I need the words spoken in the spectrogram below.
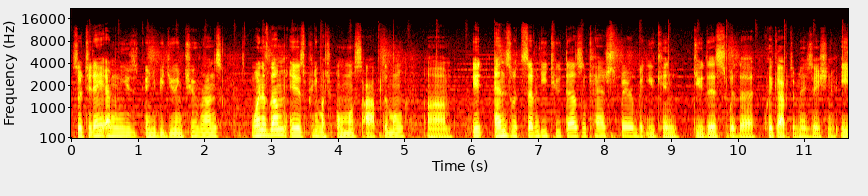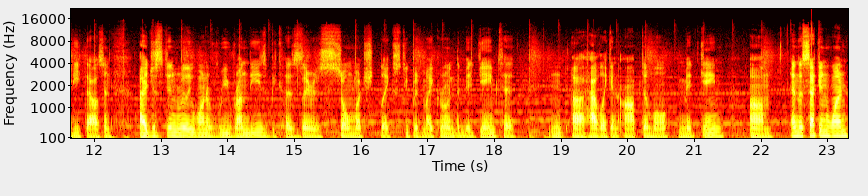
So today I'm going to be doing two runs. One of them is pretty much almost optimal. Um, it ends with 72,000 cash spare, but you can do this with a quick optimization of 80,000. I just didn't really want to rerun these because there's so much like stupid micro in the mid game to uh, have like an optimal mid game. Um, and the second one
